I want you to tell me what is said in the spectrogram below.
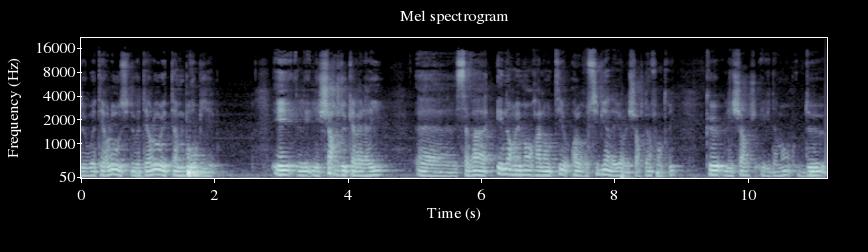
de, Waterloo, au sud de Waterloo, est un bourbier. Et les, charges de cavalerie, euh, ça va énormément ralentir, aussi bien d'ailleurs les charges d'infanterie, que les charges, évidemment, de,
